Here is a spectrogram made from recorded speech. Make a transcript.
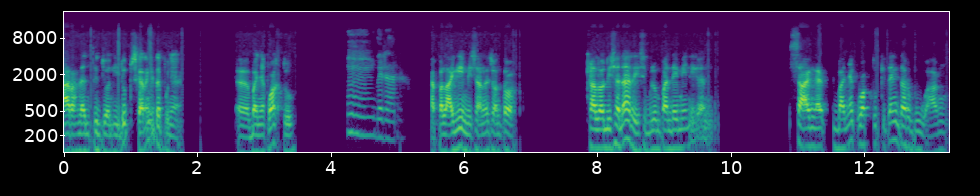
arah dan tujuan hidup sekarang kita punya eh, banyak waktu. Mm-mm, benar. Apalagi misalnya contoh kalau disadari sebelum pandemi ini kan sangat banyak waktu kita yang terbuang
